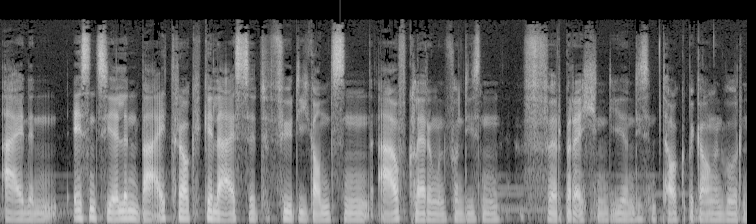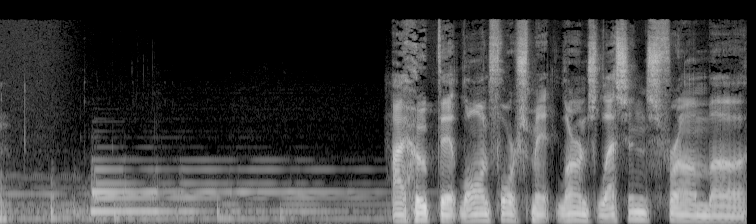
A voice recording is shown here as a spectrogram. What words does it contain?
einen essentiellen Beitrag geleistet für die ganzen Aufklärungen von diesen Verbrechen, die an diesem Tag begangen wurden. I hope that law enforcement learns lessons from uh,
